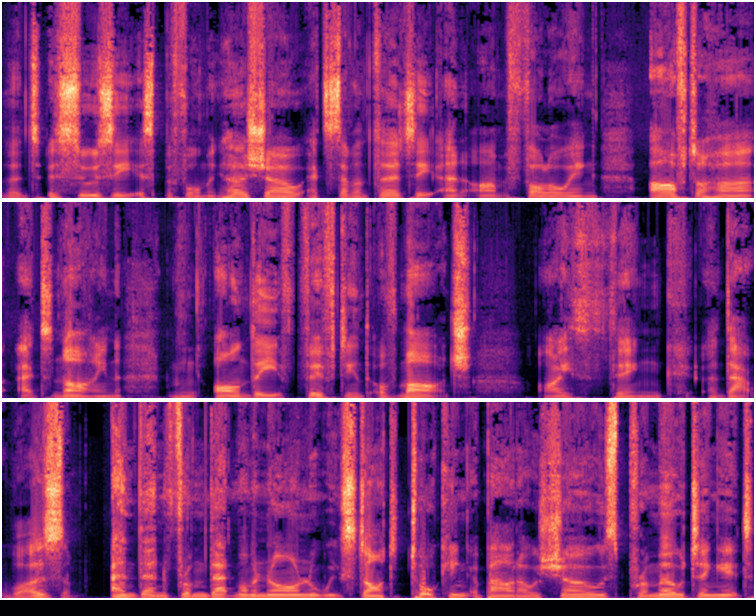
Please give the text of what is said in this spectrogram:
that Susie is performing her show at 7:30 and I'm following after her at 9 mm, on the 15th of March. I think that was and then from that moment on, we started talking about our shows, promoting it,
